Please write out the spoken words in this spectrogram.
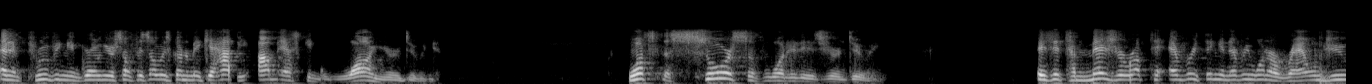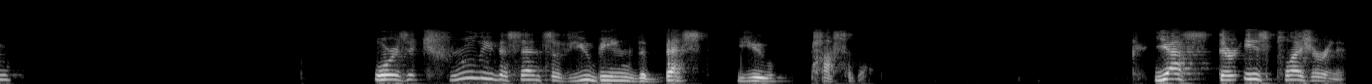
and improving and growing yourself is always going to make you happy. I'm asking why you're doing it. What's the source of what it is you're doing? Is it to measure up to everything and everyone around you? Or is it truly the sense of you being the best you possible? Yes, there is pleasure in it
